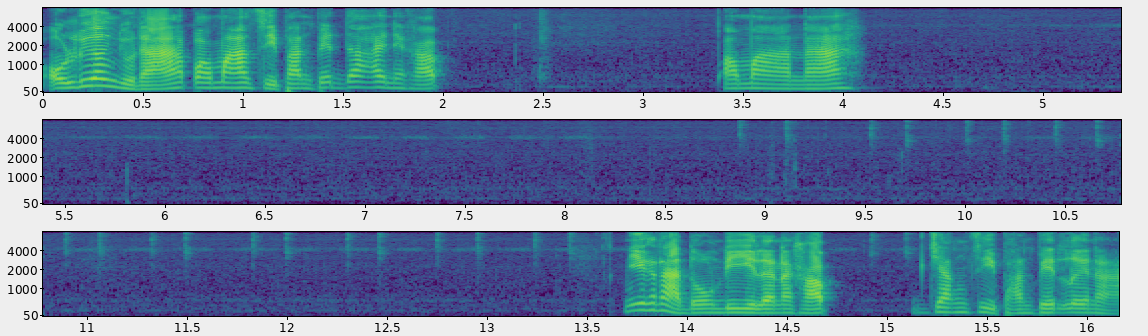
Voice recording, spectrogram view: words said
เอาเรื่องอยู่นะ ประมาณสี่พันเพชรได้นะครับ ประมาณนะ นี่ขนาดดวงดีแล้วนะครับ ยังสี่พันเพชรเลยนะ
